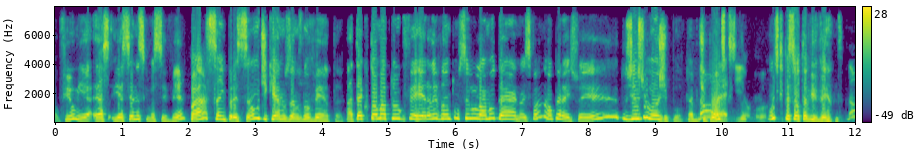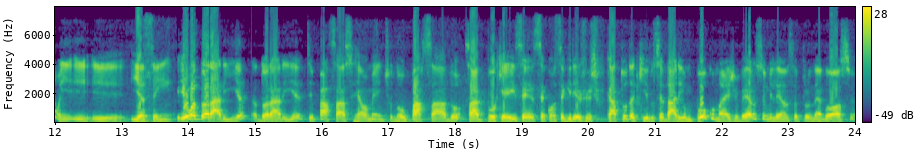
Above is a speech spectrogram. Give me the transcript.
o filme e as, as cenas que você vê, passa a impressão de que é nos anos 90. Até que o Taumaturgo Ferreira levanta um celular moderno. Aí você fala, não, peraí, isso aí é dos dias de hoje, pô. Sabe, Não, tipo, onde, é, que, e eu- onde que o pessoal tá vivendo? Não, e, e, e- e assim, eu adoraria, adoraria se passasse realmente no passado, sabe? Porque aí você conseguiria justificar tudo aquilo, você daria um pouco mais de verossimilhança pro negócio.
